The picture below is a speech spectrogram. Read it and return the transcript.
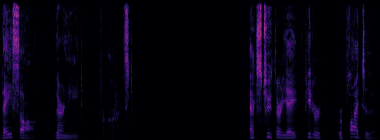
They saw their need for Christ. Acts 2:38 Peter replied to them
